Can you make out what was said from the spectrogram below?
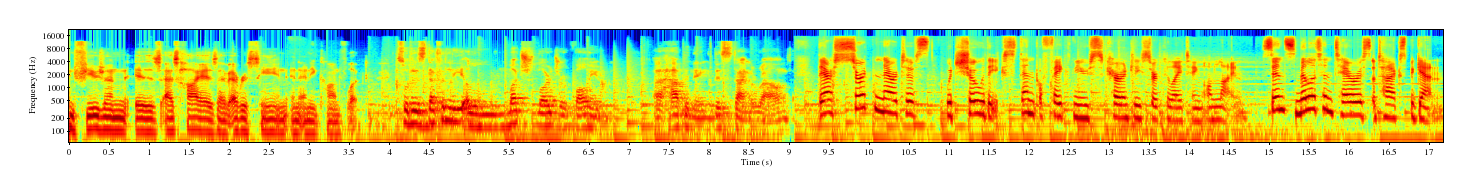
confusion is as high as I've ever seen in any conflict. So there's definitely a much larger volume uh, happening this time around. There are certain narratives which show the extent of fake news currently circulating online. Since militant terrorist attacks began,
